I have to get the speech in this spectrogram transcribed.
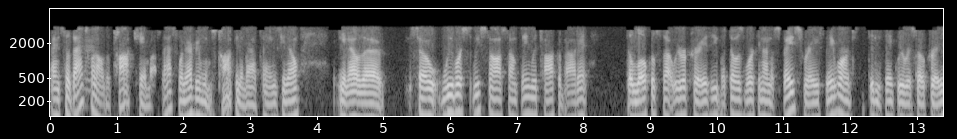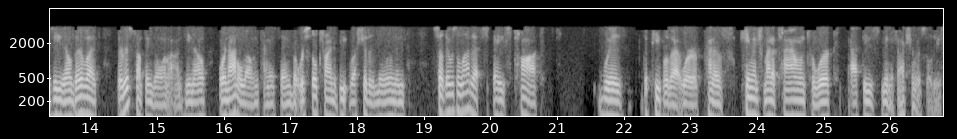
And so that's when Mhm. all the talk came up. That's when everyone was talking about things, you know, you know, the, so we were, we saw something, we talk about it. The locals thought we were crazy, but those working on the space race, they weren't, didn't think we were so crazy. You know, they're like, there is something going on, you know, we're not alone kind of thing, but we're still trying to beat Russia to the moon. And so there was a lot of that space talk with the people that were kind of came in from out of town to work at these manufacturing facilities.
